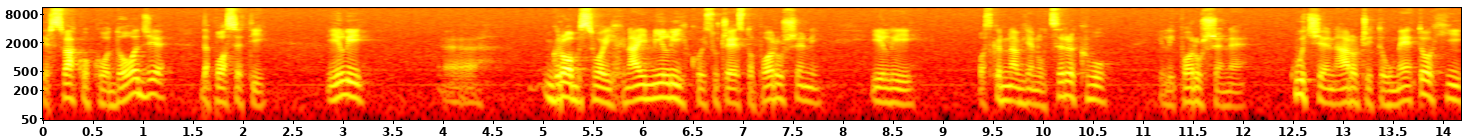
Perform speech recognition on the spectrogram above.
Jer svako ko dođe da poseti ili e, grob svojih najmilijih koji su često porušeni ili oskrnavljenu crkvu ili porušene kuće, naročito u Metohiji,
